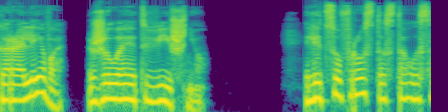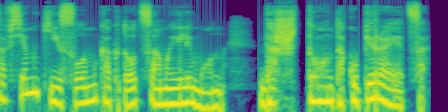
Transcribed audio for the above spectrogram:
«Королева желает вишню». Лицо Фроста стало совсем кислым, как тот самый лимон. Да что он так упирается?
